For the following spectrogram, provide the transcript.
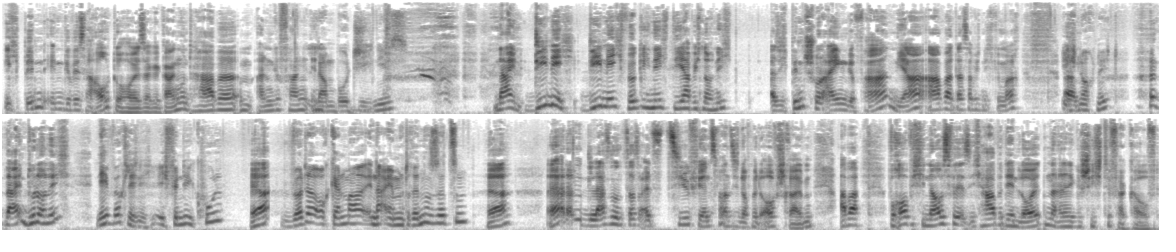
Ich bin in gewisse Autohäuser gegangen und habe ähm, angefangen... Lamborghinis? Nein, die nicht, die nicht, wirklich nicht, die habe ich noch nicht also ich bin schon einen gefahren, ja, aber das habe ich nicht gemacht. Ich ähm, noch nicht. Nein, du noch nicht? Nee, wirklich nicht. Ich finde die cool. Ja? Würde auch gern mal in einem drinnen sitzen. Ja? Ja, dann lassen uns das als Ziel 24 noch mit aufschreiben. Aber worauf ich hinaus will, ist, ich habe den Leuten eine Geschichte verkauft.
